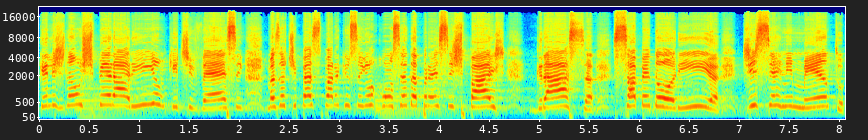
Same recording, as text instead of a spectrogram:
que eles não esperariam que tivessem. Mas eu te peço para que o Senhor conceda para esses pais graça, sabedoria, discernimento,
